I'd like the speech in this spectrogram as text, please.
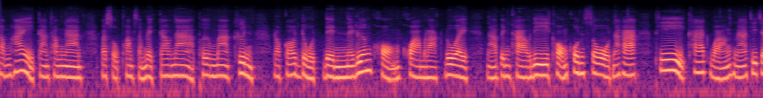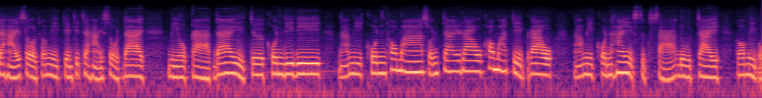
ทำให้การทำงานประสบความสำเร็จก้าวหน้าเพิ่มมากขึ้น แล้วก็โดดเด่นในเรื่องของความรักด้วยนะเป็นข่าวดีของคนโสดนะคะ ที่คาดหวังนะที่จะหายโสดก็มีเกณฑ์ที่จะหายโสดได้ มีโอกาสได้เจอคนดีๆนะมีคนเข้ามาสนใจเราเข้ามาจีบเรา นะมีคนให้ศึกษาดูใจ ก็มีโอ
